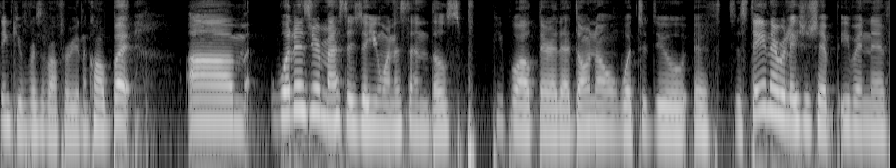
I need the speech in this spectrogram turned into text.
thank you first of all for being on the call. But um, what is your message that you want to send those p- people out there that don't know what to do if to stay in their relationship, even if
